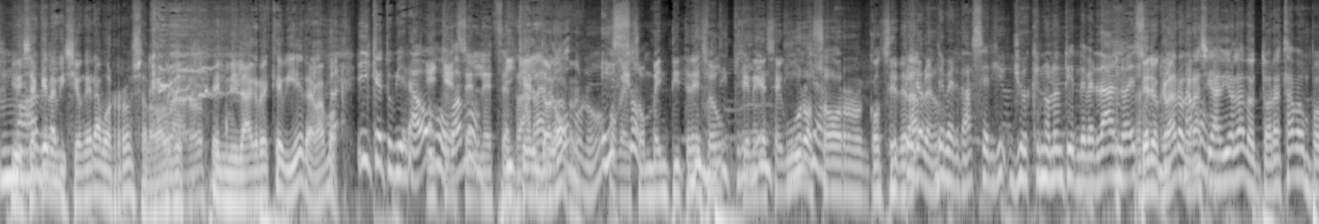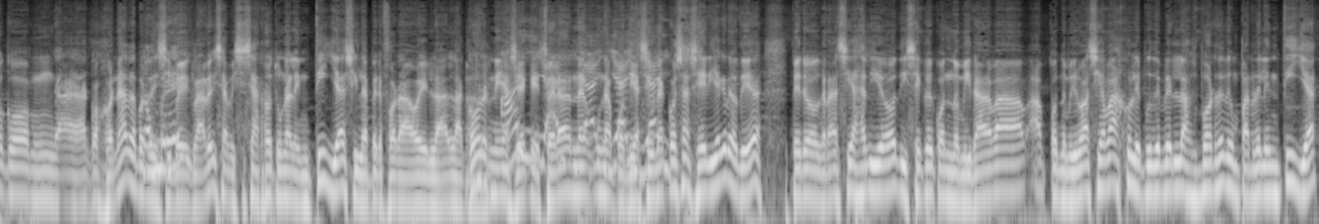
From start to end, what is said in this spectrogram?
Y decía que la visión era borrosa. ¿no? El milagro es que viera, vamos. Y que tuviera y ojo, que vamos. se le Y que el dolor. ojo, ¿no? Porque son 23, son- 23 tiene que ser un lentillas. grosor considerable, Pero ¿no? de verdad, Sergio, yo es que no lo entiendo, de verdad. No, eso- Pero claro, vamos. Gracias a Dios la doctora estaba un poco mm, acojonada por Hombre. decir, pues, claro, y sabe si se ha roto una lentilla, si le ha perforado la, la córnea, o sea Ay, que esto era ay, una, ay, una- podía ay, ser una ay. cosa seria que no tenía. Pero gracias a Dios dice que cuando miraba, cuando miró hacia abajo le pude ver los bordes de un par de lentillas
